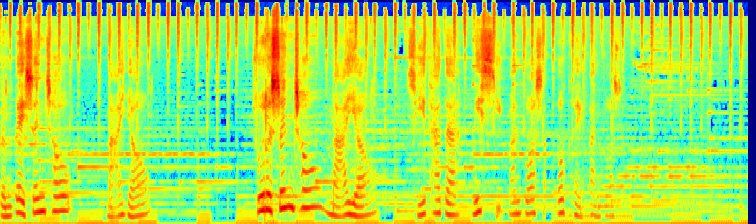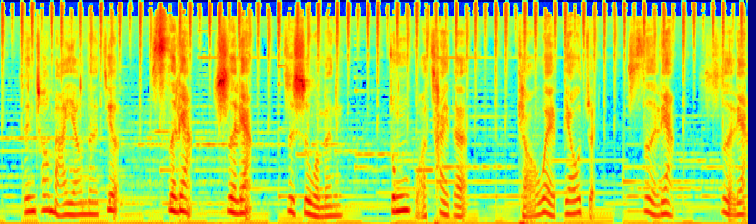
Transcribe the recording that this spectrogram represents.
准备生抽、麻油。除了生抽、麻油，其他的你喜欢多少都可以放多少。生抽、麻油呢，就适量，适量，这是我们中国菜的调味标准，适量，适量。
